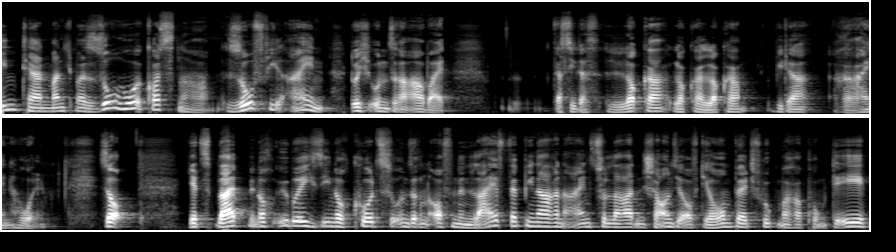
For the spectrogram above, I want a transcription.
intern manchmal so hohe Kosten haben, so viel ein durch unsere Arbeit, dass sie das locker, locker, locker wieder reinholen. So, Jetzt bleibt mir noch übrig, Sie noch kurz zu unseren offenen Live-Webinaren einzuladen. Schauen Sie auf die Homepage flugmacher.de.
